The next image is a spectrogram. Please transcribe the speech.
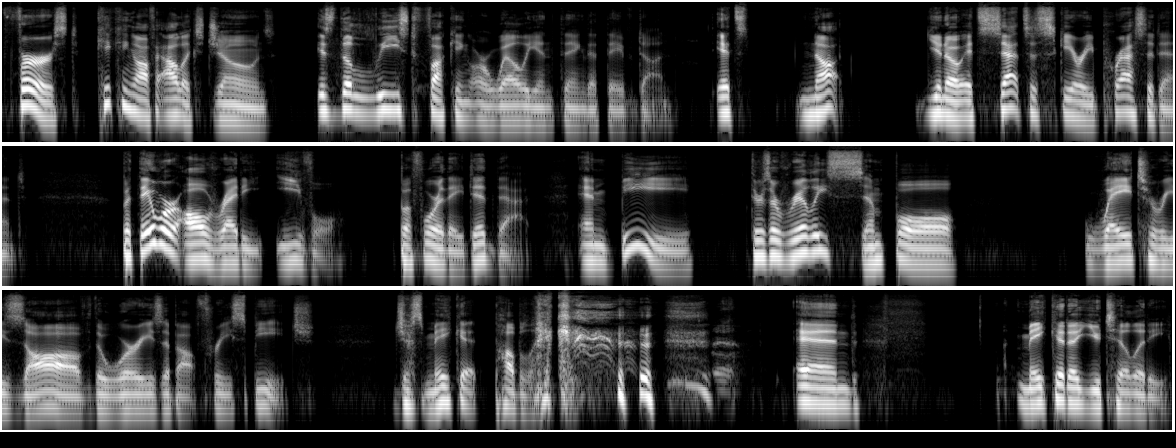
First, kicking off Alex Jones is the least fucking Orwellian thing that they've done. It's not, you know, it sets a scary precedent, but they were already evil before they did that. And B, there's a really simple way to resolve the worries about free speech. Just make it public and make it a utility.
